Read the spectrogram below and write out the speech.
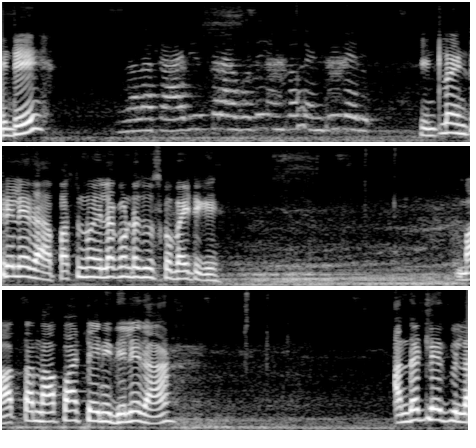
ఏంటి? ఇంట్లో ఎంట్రీ ఇంట్లో ఎంట్రీ లేదా? ఫస్ట్ నువ్వు వెళ్ళకుండా చూసుకో బయటికి. మా అత్త నా పార్టీ నీకు తెలియదా అందట్లేదు పిల్ల.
